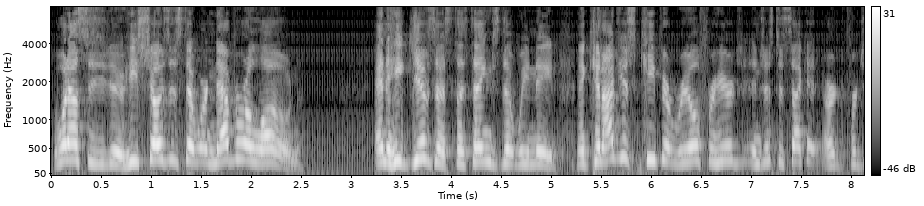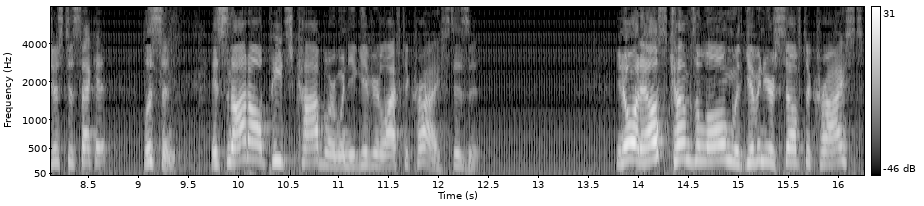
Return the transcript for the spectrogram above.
What else does he do? He shows us that we're never alone. And he gives us the things that we need. And can I just keep it real for here in just a second or for just a second? Listen, it's not all peach cobbler when you give your life to Christ, is it? You know what else comes along with giving yourself to Christ?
